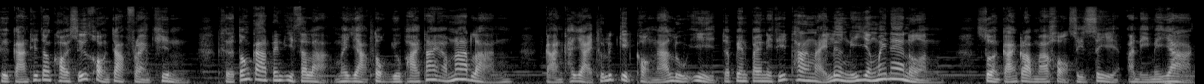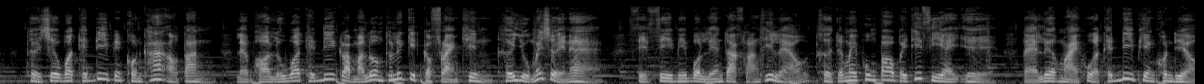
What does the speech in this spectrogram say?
คือการที่ต้องคอยซื้อของจากแฟรงคิน เธอต้องการเป็นอิสระไม่อยากตกอยู่ภายใต้อำนาจหลาน การขยายธุรกิจของน้าลูอี้จะเป็นไปในทิศทางไหนเรื่องนี้ยังไม่แน่นอน ส่วนการกลับมาของซิสซี่อันนี้ไม่ยาก เธอเชื่อว่าเท็ดดี้เป็นคนฆ่าเอาตัน และพอรู้ว่าเท็ดดี้กลับมาร่วมธุรกิจกับแฟรงคิน เธออยู่ไม่เฉยแน่ซิซี่มีบทเรียนจากครั้งที่แล้ว เธอจะไม่พุ่งเป้าไปที่ CIA แต่เลือกหมายหัวเท็ดดี้เพียงคนเดียว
